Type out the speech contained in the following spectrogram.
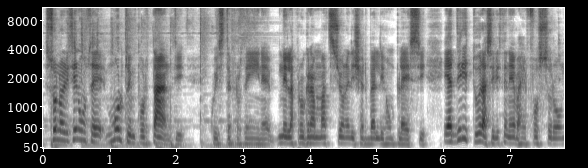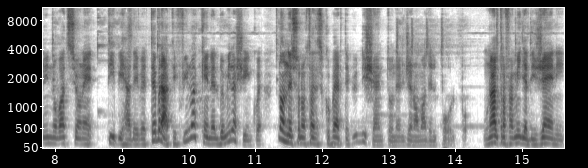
Sono ritenute molto importanti queste proteine nella programmazione di cervelli complessi e addirittura si riteneva che fossero un'innovazione tipica dei vertebrati fino a che nel 2005 non ne sono state scoperte più di 100 nel genoma del polpo. Un'altra famiglia di geni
